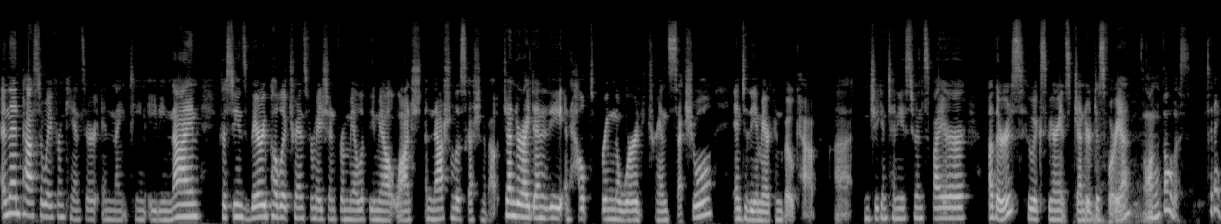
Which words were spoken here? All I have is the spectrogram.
and then passed away from cancer in 1989. Christine's very public transformation from male to female launched a national discussion about gender identity and helped bring the word transsexual into the American vocab. Uh, and she continues to inspire others who experience gender dysphoria, along with all of us today.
